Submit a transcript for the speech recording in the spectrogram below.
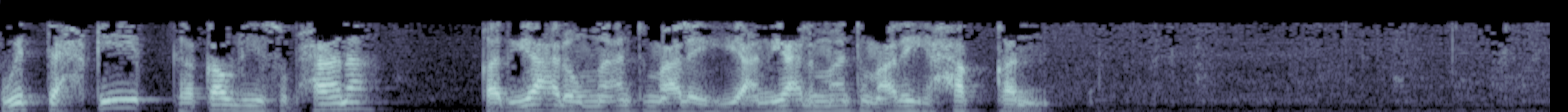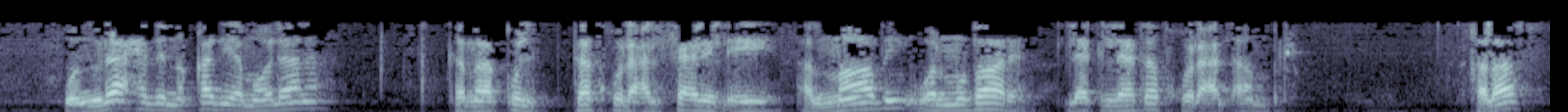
والتحقيق كقوله سبحانه قد يعلم ما أنتم عليه يعني يعلم ما أنتم عليه حقا. ونلاحظ أن قد يا مولانا كما قلت تدخل على الفعل الإيه؟ الماضي والمضارع لكن لا تدخل على الأمر. خلاص؟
